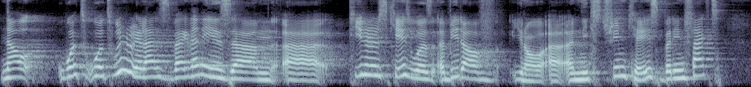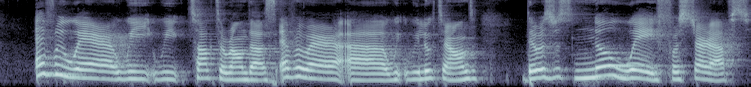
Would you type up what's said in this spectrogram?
Now, what, what we realized back then is um, uh, Peter's case was a bit of, you know, uh, an extreme case, but in fact, everywhere we, we talked around us, everywhere uh, we, we, looked around, there was just no way for startups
